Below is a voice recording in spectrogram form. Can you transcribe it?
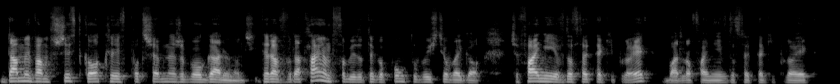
Damy Wam wszystko, co jest potrzebne, żeby ogarnąć. I teraz wracając sobie do tego punktu wyjściowego, czy fajnie jest dostać taki projekt? Bardzo fajnie jest dostać taki projekt.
